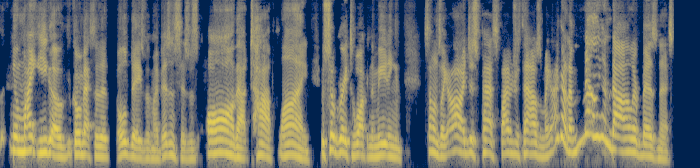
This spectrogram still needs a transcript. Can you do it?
you know, my ego, going back to the old days with my businesses, was all about top line. It was so great to walk in the meeting and someone's like, "Oh, I just passed five hundred thousand. Like, I got a million dollar business."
